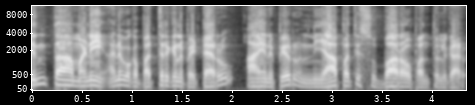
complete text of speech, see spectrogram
చింతామణి అని ఒక పత్రికను పెట్టారు. ఆయన పేరు న్యాపతి సుబ్బారావు పంతులు గారు.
